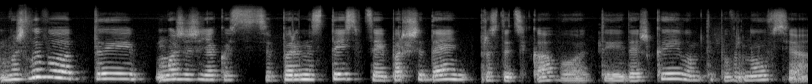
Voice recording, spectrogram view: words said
Можливо, ти можеш якось перенестись в цей перший день. Просто цікаво. Ти йдеш Києвом, ти повернувся.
